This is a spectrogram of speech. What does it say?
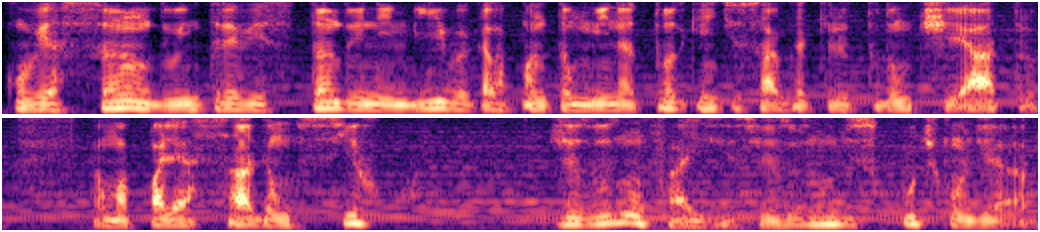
conversando, entrevistando o inimigo, aquela pantomina toda que a gente sabe que aquilo tudo é um teatro, é uma palhaçada, é um circo. Jesus não faz isso, Jesus não discute com o diabo.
